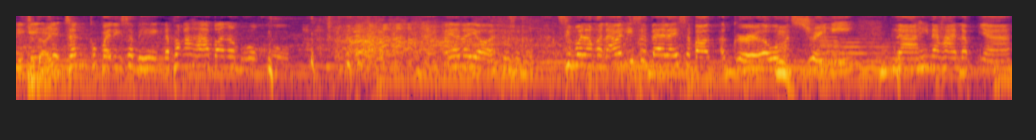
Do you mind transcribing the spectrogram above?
Eh, Juday? y- y- dyan ko pwedeng sabihin, napakahaba ng buhok ko. Ayan na yun. Simulan ko na. Well, Isabella is about a girl, a woman's journey, na hinahanap niya,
